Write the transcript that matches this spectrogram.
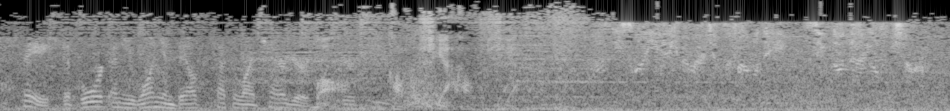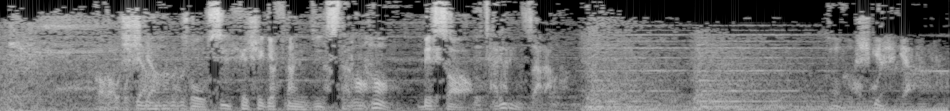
با کاوشگر کاوشگر توصیف شگفتانگیزترین ها به ساده ترین زبان کاوشگر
